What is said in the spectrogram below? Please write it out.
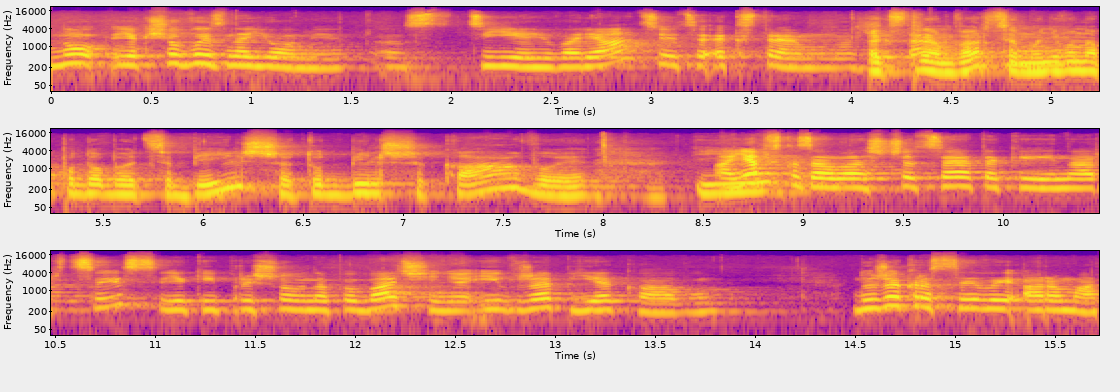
ну, якщо ви знайомі е, з цією варіацією, це екстрем у нас. Екстрем версія, мені вона подобається більше. Тут більше кави. І... А я б сказала, що це такий нарцис, який прийшов на побачення і вже п'є каву. Дуже красивий аромат.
